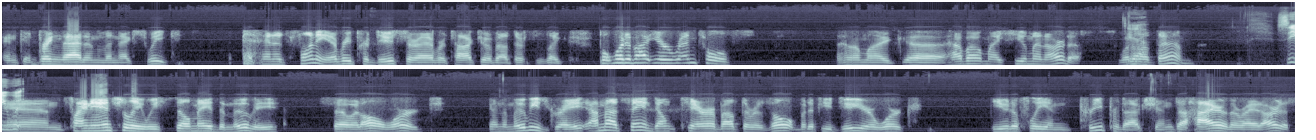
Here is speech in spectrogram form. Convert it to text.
and could bring that into the next week. And it's funny, every producer I ever talked to about this is like, but what about your rentals? And I'm like, uh, how about my human artists? What Yeah. about them? See, we, and financially, we still made the movie, so it all worked. And the movie's great. I'm not saying don't care about the result, but if you do your work beautifully in pre-production to hire the right artist,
